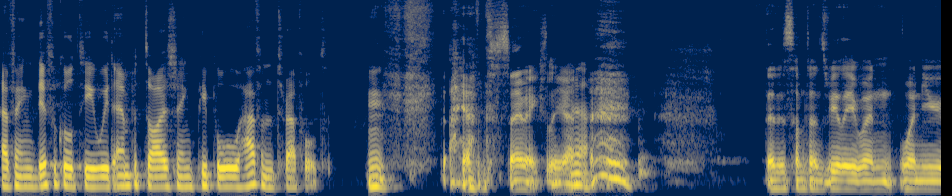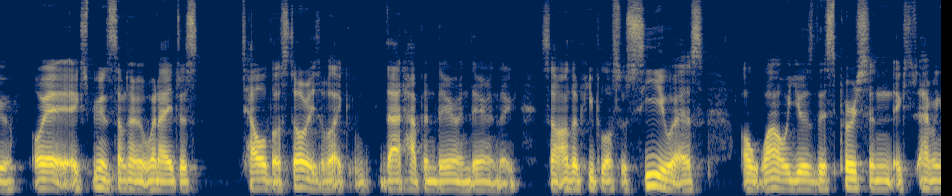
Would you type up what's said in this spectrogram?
having difficulty with empathizing people who haven't traveled. I have the same actually. Yeah. that is sometimes really when when you or I experience sometimes when I just tell those stories of like that happened there and there and like some other people also see you as oh wow you're this person ex- having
